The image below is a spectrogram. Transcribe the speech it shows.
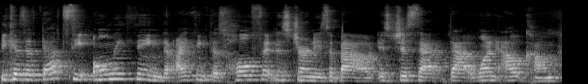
Because if that's the only thing that I think this whole fitness journey is about, is just that, that one outcome,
